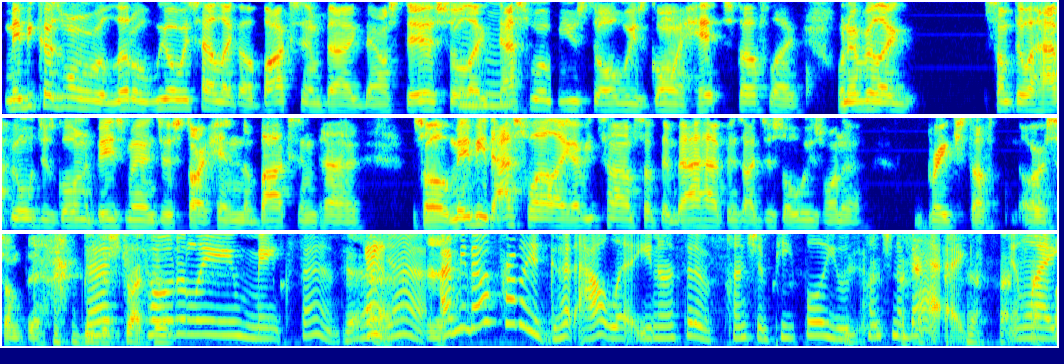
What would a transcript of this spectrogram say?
Maybe because when we were little, we always had like a boxing bag downstairs. So Mm-hmm. like that's where we used to always go and hit stuff. Like whenever like something would happen, we'll just go in the basement and just start hitting the boxing pad. So maybe that's why like every time something bad happens, I just always want to break stuff or something. Be that destructive. totally makes sense. Yeah. yeah I mean, that was probably a good outlet. You know, instead of punching people, you was punching a bag and like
